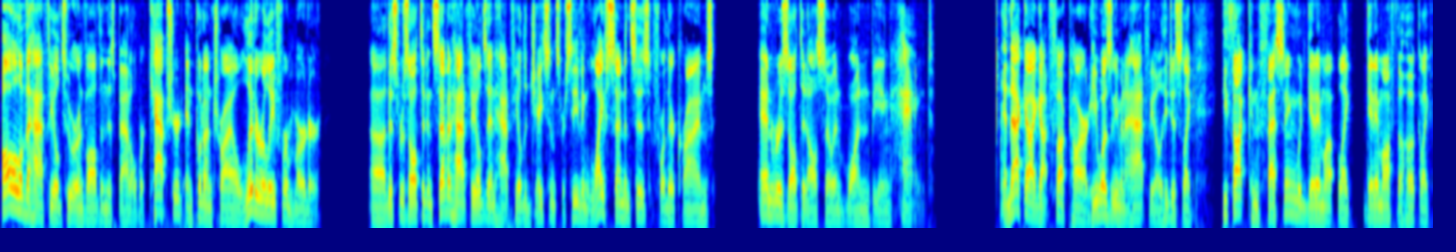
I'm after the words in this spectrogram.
all of the Hatfields who were involved in this battle were captured and put on trial literally for murder. Uh, this resulted in seven Hatfields and Hatfield adjacents receiving life sentences for their crimes, and resulted also in one being hanged. And that guy got fucked hard. He wasn't even a Hatfield. He just like he thought confessing would get him like get him off the hook. Like,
